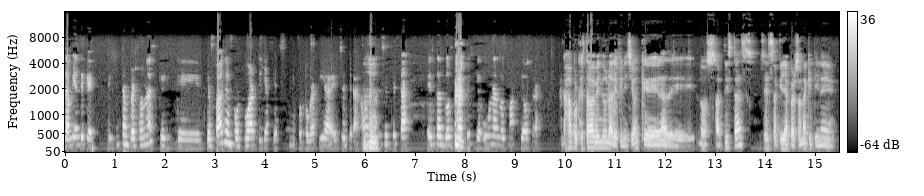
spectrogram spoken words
también de que existan personas que, que, paguen por tu arte, ya sea cine, fotografía, etcétera, ¿no? Entonces es está estas dos partes que una no es más que otra. Ajá, porque estaba viendo una definición que era de los artistas, es aquella persona que tiene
